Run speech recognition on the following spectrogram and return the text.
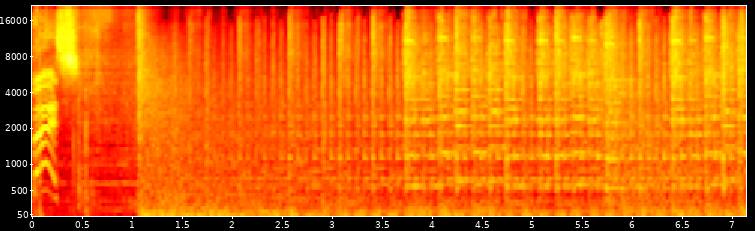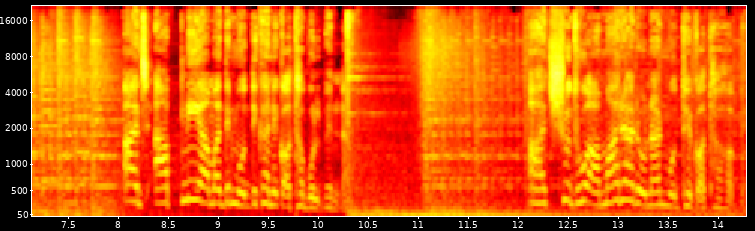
ব্যাস! আজ আপনি আমাদের মধ্যেখানে কথা বলবেন না। আজ শুধু আমার আর ওনার মধ্যে কথা হবে।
